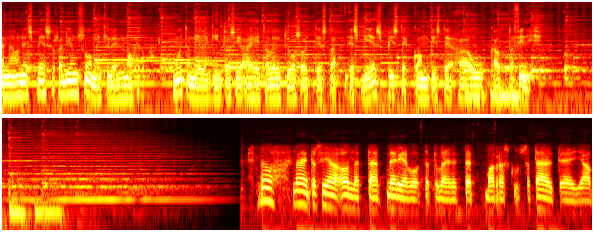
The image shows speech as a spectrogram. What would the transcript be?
Tämä on SBS-radion suomenkielinen ohjelma. Muita mielenkiintoisia aiheita löytyy osoitteesta sbs.com.au kautta finnish. No näin tosiaan on, että neljä vuotta tulee nyt marraskuussa täyteen ja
